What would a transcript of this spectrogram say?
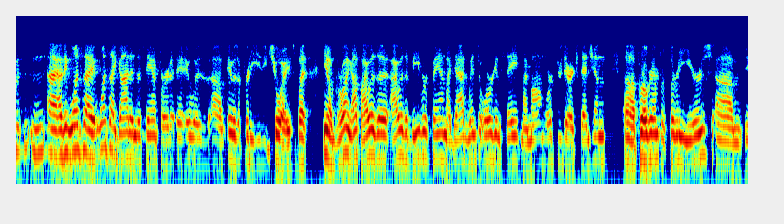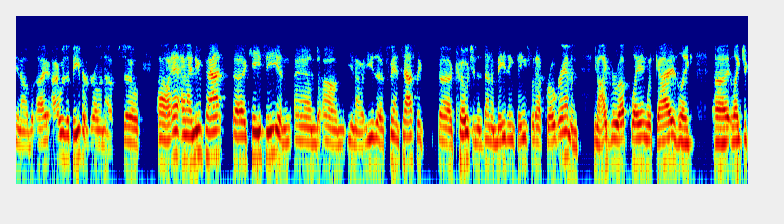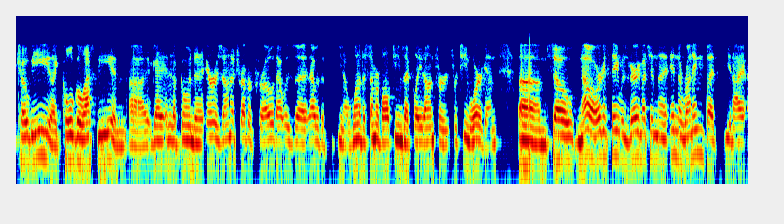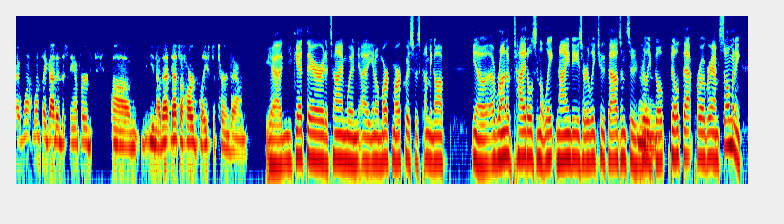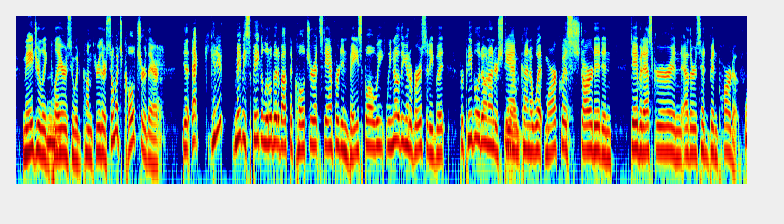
I I think once I once I got into Stanford, it, it was um, it was a pretty easy choice. But you know, growing up, I was a I was a Beaver fan. My dad went to Oregon State. My mom worked through their extension uh, program for 30 years. Um, you know, I, I was a Beaver growing up. So, uh, and, and I knew Pat uh, Casey, and and um, you know, he's a fantastic uh, coach and has done amazing things for that program. And you know, I grew up playing with guys like uh, like Jacoby, like Cole Gillespie, and uh, guy ended up going to Arizona, Trevor Crowe. That was uh, that was a you know one of the summer ball teams I played on for for Team Oregon. Um, so no, Oregon State was very much in the in the running, but you know I, I once I got into Stanford, um, you know that that's a hard place to turn down. Yeah, and you get there at a time when uh, you know Mark Marquess was coming off, you know, a run of titles in the late '90s, early 2000s. So it really built built that program. So many major league players who had come through there. So much culture there. Yeah, that can you maybe speak a little bit about the culture at Stanford in baseball? We we know the university, but for people who don't understand, Yeah. kind of what Marquess started and David Esquer and others had been part of.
